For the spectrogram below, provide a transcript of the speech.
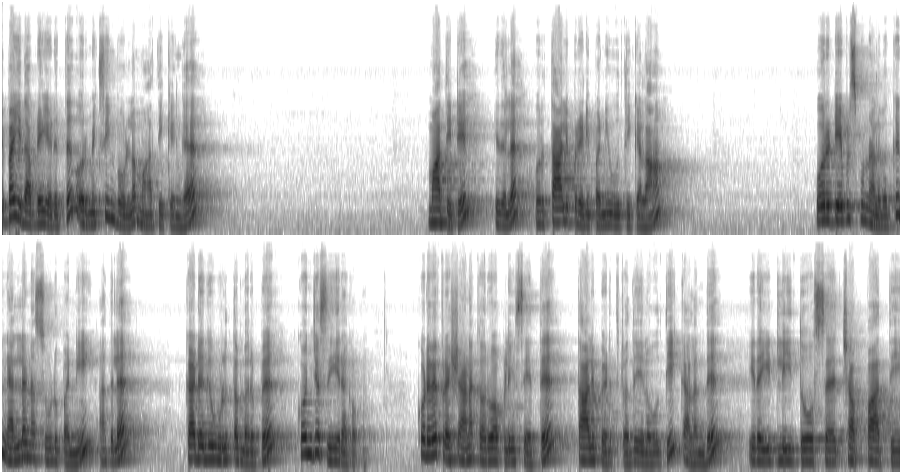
இப்போ இதை அப்படியே எடுத்து ஒரு மிக்சிங் பவுலில் மாற்றிக்கங்க மாற்றிட்டு இதில் ஒரு தாளிப்பு ரெடி பண்ணி ஊற்றிக்கலாம் ஒரு டேபிள் ஸ்பூன் அளவுக்கு நல்லெண்ணெய் சூடு பண்ணி அதில் கடுகு உளுத்தம்பருப்பு கொஞ்சம் சீரகம். கூடவே ஃப்ரெஷ்ஷான கருவேப்பிலையும் சேர்த்து தாளிப்பு எடுத்துகிட்டு வந்து இதில் ஊற்றி கலந்து இதை இட்லி தோசை சப்பாத்தி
